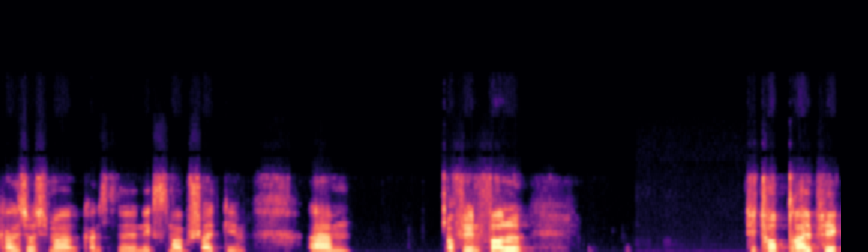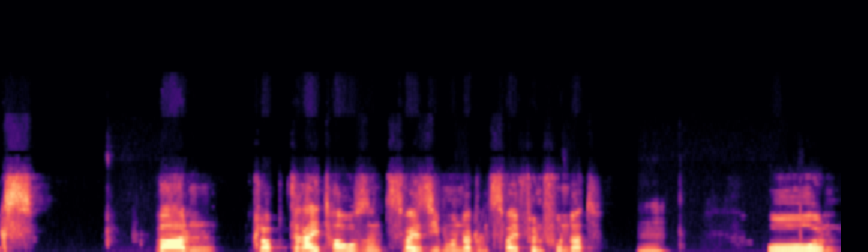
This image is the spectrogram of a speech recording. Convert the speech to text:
kann ich euch mal, kann ich nächstes Mal Bescheid geben. Ähm, auf jeden Fall, die Top 3 Picks waren, glaube 3000, 2700 und 2500. hm. Und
